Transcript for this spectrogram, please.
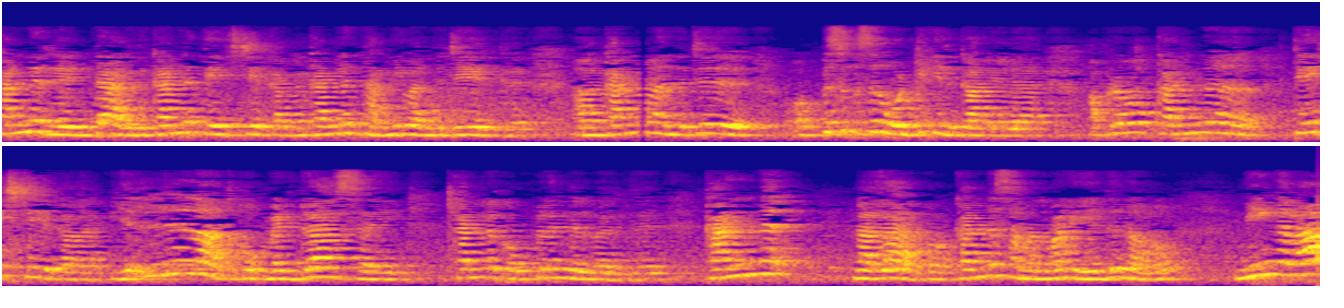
கண்ணு ரெட்டா இருக்கு கண்ணு தேய்ச்சிட்டே இருக்காங்க கண்ணுல தண்ணி வந்துட்டே இருக்கு கண்ணு வந்துட்டு பிசு பிசுன்னு ஒட்டிக்குது காலையில அப்புறம் கண்ணு தேய்ச்சிட்டே இருக்காங்க எல்லாத்துக்கும் மெட்ராஸ் ஐ கண்ணுல கொப்பளங்கள் வருது கண்ணு நல்லா இருக்கும் கண்ணு சம்பந்தமான எதுனாலும் நீங்களா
